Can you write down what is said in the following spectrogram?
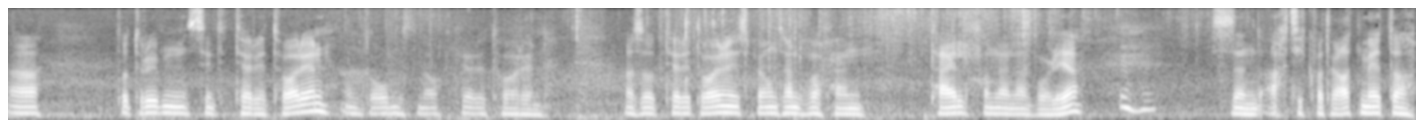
da drüben sind die Territorien und da oben sind auch Territorien. Also Territorien ist bei uns einfach ein Teil von einer Voliere. Mhm. Das sind 80 Quadratmeter,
